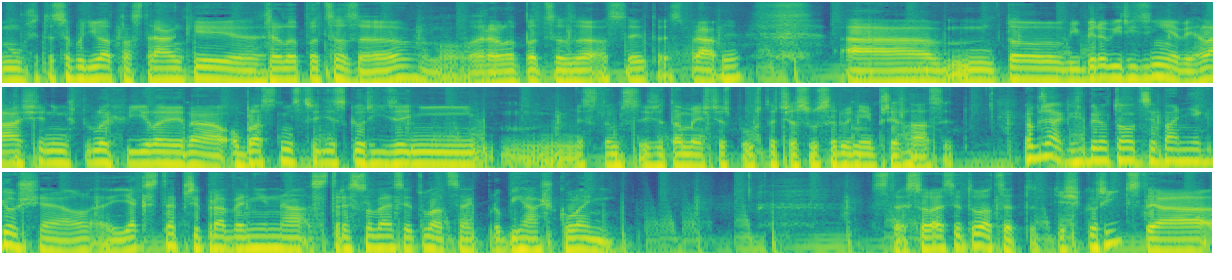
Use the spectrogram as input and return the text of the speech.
můžete se podívat na stránky hřelp.cz, nebo rlp.cz asi, to je správně. A mm, to výběrové řízení je vyhlášený v tuhle chvíli na oblastní středisko řízení. Mm, myslím si, že tam je ještě spousta času se do něj přihlásit. Dobře, a když by do toho třeba někdo šel, jak jste připraveni na stresové situace, jak probíhá školení? Stresové situace, to těžko říct. Já,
